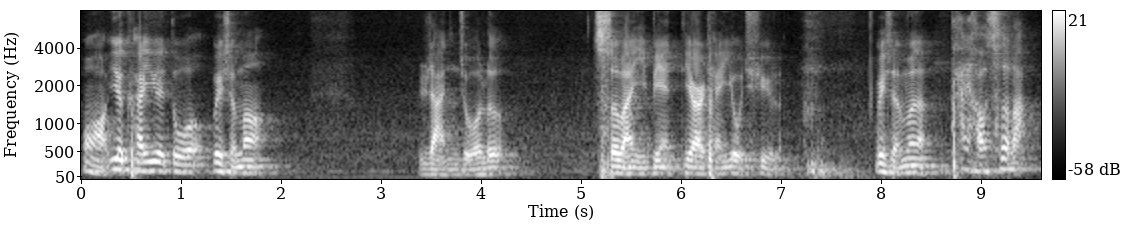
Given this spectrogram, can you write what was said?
哇，越开越多，为什么？染着乐，吃完一遍，第二天又去了，为什么呢？太好吃了，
